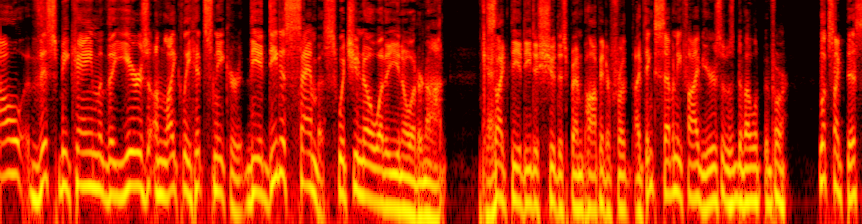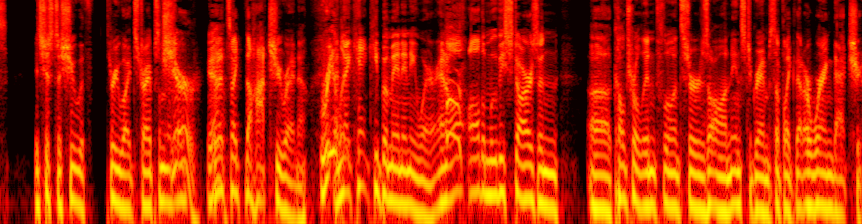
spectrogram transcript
how this became the year's unlikely hit sneaker, the Adidas Sambas, which you know whether you know it or not. Okay. It's like the Adidas shoe that's been popular for I think 75 years. It was developed before. Looks like this. It's just a shoe with three white stripes on the Sure, yeah. But it's like the hot shoe right now. Really? And they can't keep them in anywhere. And all, all the movie stars and uh, cultural influencers on Instagram and stuff like that are wearing that shoe.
